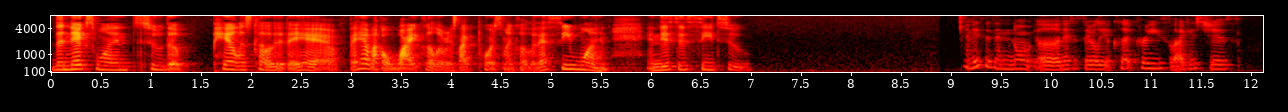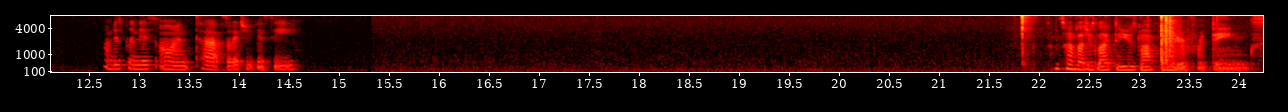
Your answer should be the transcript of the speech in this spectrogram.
the next one to the palest color that they have. They have like a white color. It's like porcelain color. That's C1. And this is C2. And this isn't uh, necessarily a cut crease. Like it's just, I'm just putting this on top so that you can see. Sometimes I just like to use my finger for things.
